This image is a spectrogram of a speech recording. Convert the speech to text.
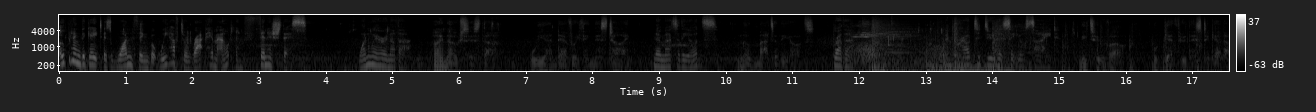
Opening the gate is one thing, but we have to rat him out and finish this. One way or another, I know, sister. We earned everything this time, no matter the odds. no matter the odds. Brother, I'm proud to do this at your side. Me too, Val. We'll get through this together.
